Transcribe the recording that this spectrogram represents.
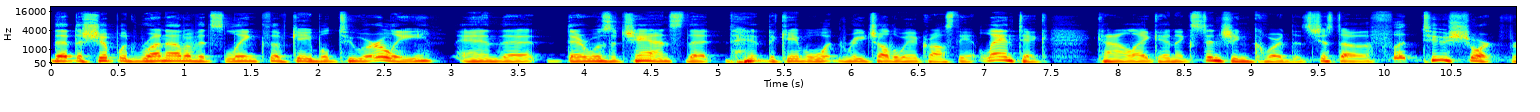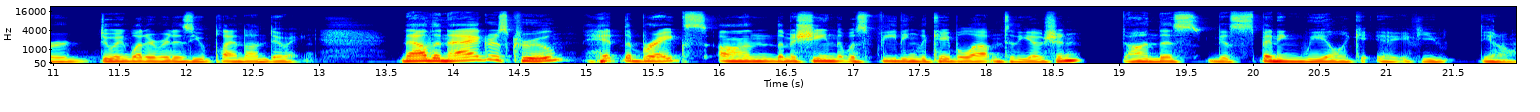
that the ship would run out of its length of cable too early and that there was a chance that the cable wouldn't reach all the way across the Atlantic, kind of like an extension cord that's just a foot too short for doing whatever it is you planned on doing. Now, the Niagara's crew hit the brakes on the machine that was feeding the cable out into the ocean on this this spinning wheel if you you know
